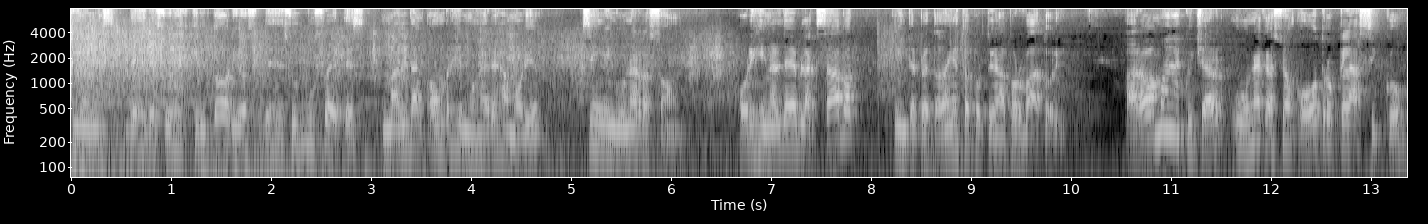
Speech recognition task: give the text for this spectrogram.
Quienes desde sus escritorios, desde sus bufetes, mandan hombres y mujeres a morir sin ninguna razón. Original de Black Sabbath, interpretada en esta oportunidad por Bathory. Ahora vamos a escuchar una canción, otro clásico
